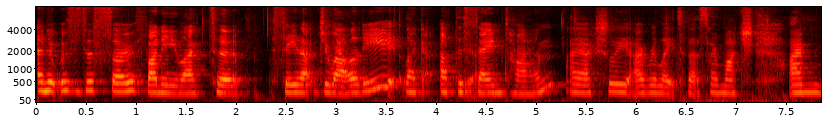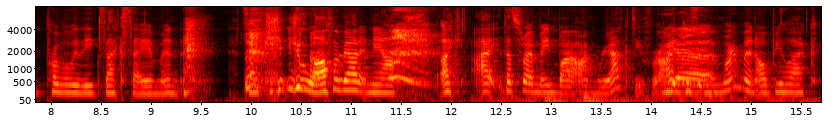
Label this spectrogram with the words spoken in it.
And it was just so funny like to see that duality like at the Yeah. same time. I actually I relate to that so much. I'm probably the exact same and it's like you laugh about it now. Like I that's what I mean by I'm reactive, right? Because Yeah. in the moment I'll be like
